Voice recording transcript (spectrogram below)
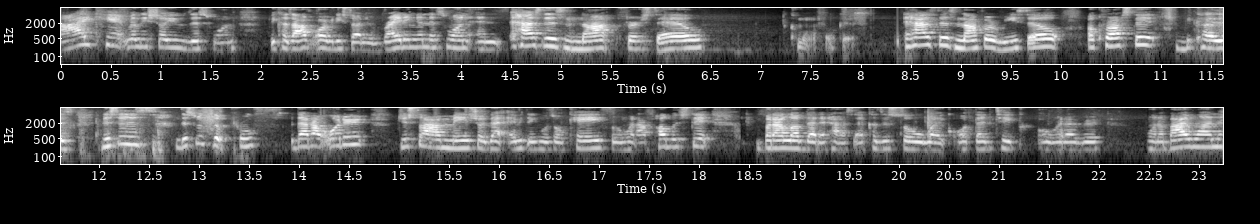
I can't really show you this one because i've already started writing in this one and it has this not for sale come on focus. It has this not for resale across it because this is this was the proof that I ordered just so I made sure that everything was okay for when I published it but I love that it has that because it's so like authentic or whatever. Want to buy one?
